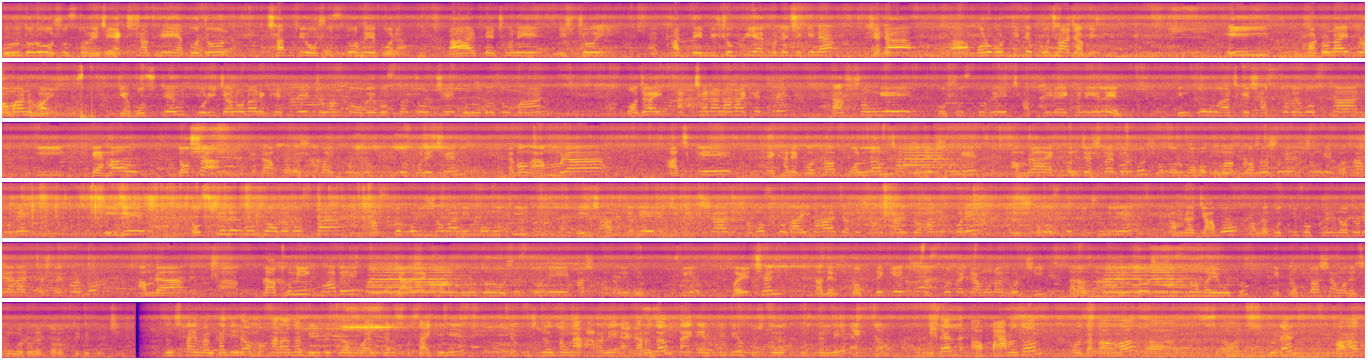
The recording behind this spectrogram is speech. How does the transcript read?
গুরুতর অসুস্থ হয়েছে। একসাথে এতজন ছাত্রী অসুস্থ হয়ে পড়া। তার পেছনে নিশ্চয়ই খাদ্যে বিষক্রিয়া ঘটেছে কিনা সেটা পরবর্তীতে বোঝা যাবে। এই ঘটনায় প্রমাণ হয় যে হোস্টেল পরিচালনার ক্ষেত্রে চূড়ান্ত অব্যবস্থা চলছে, গুণগত মান বজায় থাকছে না নানা ক্ষেত্রে। তার সঙ্গে অসুস্থ হয়ে ছাত্রীরা এখানে এলেন। কিন্তু আজকে স্বাস্থ্য ব্যবস্থার কি বেহাল দশা, সেটা আপনারা সবাই পরিলক্ষিত করেছেন এবং আমরা আজকে এখানে কথা বললাম ছাত্রীদের সঙ্গে। আমরা এখন চেষ্টা করব সদর মহকুমা প্রশাসনের সঙ্গে কথা বলে। এই যে হোস্টেলের মধ্যে অব্যবস্থা, স্বাস্থ্য পরিষেবা নিম্নমুখী, এই ছাত্রীদের চিকিৎসার সমস্ত দায়ভার যাতে সরকার গ্রহণ করে, এই সমস্ত কিছু নিয়ে আমরা যাব, আমরা কর্তৃপক্ষের নজরে আনার চেষ্টা করব। আমরা প্রাথমিকভাবে যারা এখন গুরুতর অসুস্থ হয়ে হাসপাতালে ভর্তি হয়েছেন, তাদের প্রত্যেকের সুস্থতা কামনা করছি। তারা দ্রুত সুস্থ হয়ে উঠুক, এই প্রত্যাশা আমাদের সংগঠনের তরফ থেকে করছি। जों साइमान काजिराव महाराजा बीर बिक्रम वेलफेयार ससाइटिनि बे हस्टेल थांना आरनि एगार' जन ताइ एम पि बि हस्टेल हस्टेलनि एकजन टोटेल बार' जन ओ जागाव स्टुडेन्ट বারাক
